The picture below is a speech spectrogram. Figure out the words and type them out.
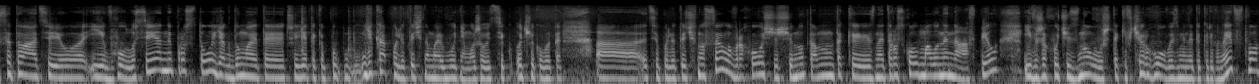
ситуацію і в голосі непросту. Як думаєте, чи є таке яке політичне майбутнє може очікувати а, цю політичну силу, враховуючи, що ну там такий знаєте розкол мало не навпіл, і вже хочуть знову ж таки в чергове змінити керівництво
